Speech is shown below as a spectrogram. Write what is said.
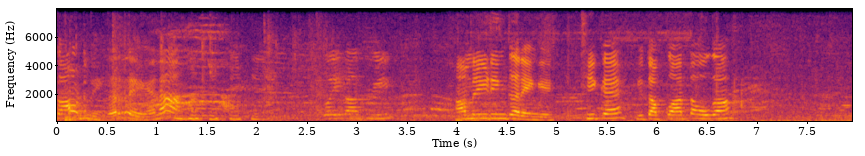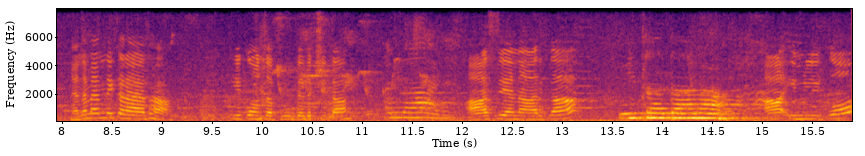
काउंट नहीं कर रहे हैं ना? कोई बात नहीं। हम रीडिंग करेंगे ठीक है? ये तो आपको आता होगा। है ना मैम ने कराया था? ये कौन सा फ्रूट है दक्षिता? आ से अनार का आ इमली को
